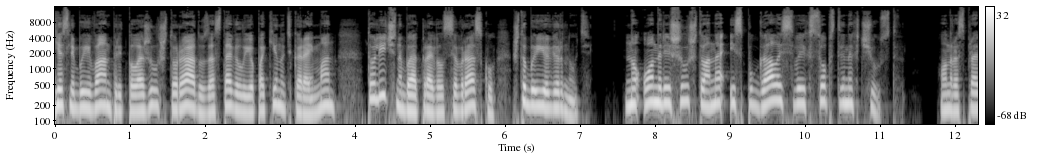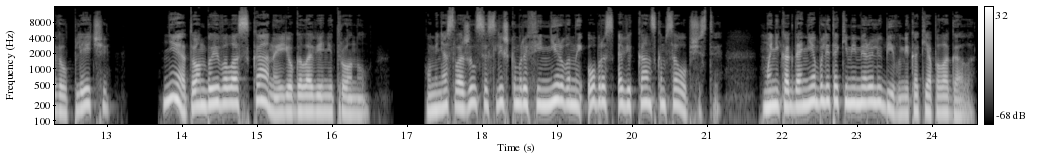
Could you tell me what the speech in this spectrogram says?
Если бы Иван предположил, что Раду заставил ее покинуть Карайман, то лично бы отправился в Раску, чтобы ее вернуть. Но он решил, что она испугалась своих собственных чувств. Он расправил плечи. Нет, он бы и волоска на ее голове не тронул. У меня сложился слишком рафинированный образ о веканском сообществе. Мы никогда не были такими миролюбивыми, как я полагала.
